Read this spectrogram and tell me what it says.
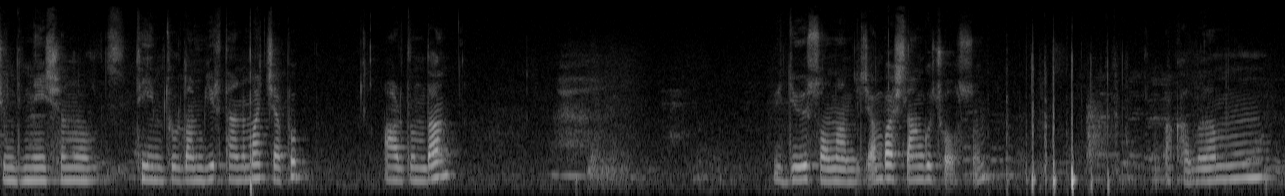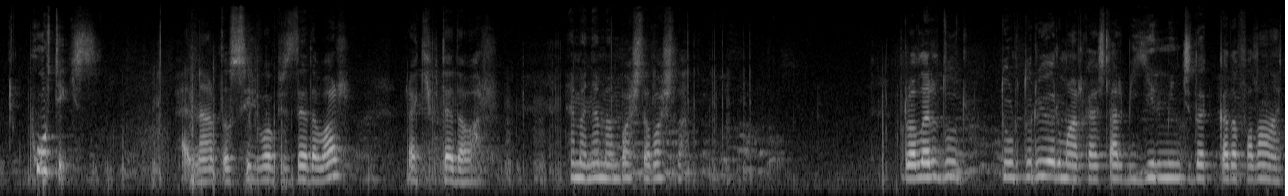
Şimdi National Team Tour'dan bir tane maç yapıp ardından videoyu sonlandıracağım. Başlangıç olsun. Bakalım. Portekiz. Bernardo Silva bizde de var. Rakipte de var. Hemen hemen başla başla. Buraları dur durduruyorum arkadaşlar. Bir 20. dakikada falan aç.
